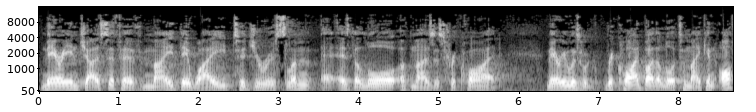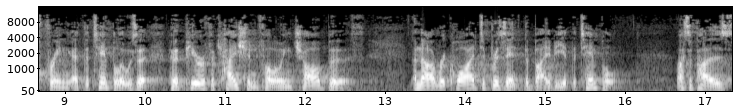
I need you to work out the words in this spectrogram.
Mary and Joseph have made their way to Jerusalem as the law of Moses required. Mary was required by the law to make an offering at the temple. It was a, her purification following childbirth. And they were required to present the baby at the temple. I suppose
